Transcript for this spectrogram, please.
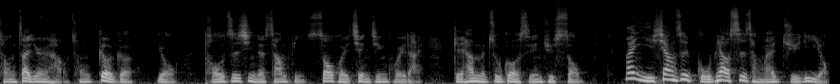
从债券也好，从各个有。投资性的商品收回现金回来，给他们足够的时间去收。那以像是股票市场来举例哦，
